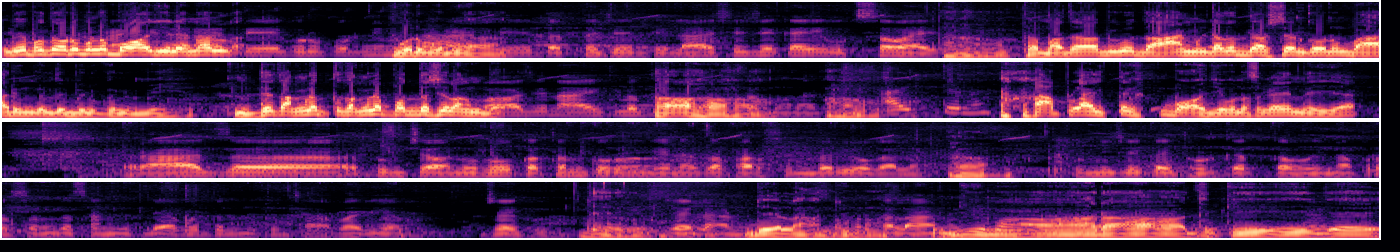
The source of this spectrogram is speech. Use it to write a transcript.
मी फक्त एवढं म्हणलं बुवाजीला. मला गुरुपौर्णिमा ते दत्त जयंतीला असे जे काही उत्सव आहेत. हा, तर माझं बिलकुल दहा मिनिटाचं दर्शन करून बाहेर गेलो बिलकुल मी. ते चांगलं चांगल्या पद्धतशीर लागतं ऐकलं हा हा हा. हा. ऐकते ना. आपलं ऐकतं बुवाजी? पण असं काही नाही आहे. तर आज तुमचे अनुभव कथन करून घेण्याचा फार सुंदर योग आला. तुम्ही जे काही थोडक्यात का होईना प्रसंग सांगितले याबद्दल मी तुमचा आभारी आहो. जय गुरु. जय गुरु. जय लहान. जय लहान. महाराज की जय.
